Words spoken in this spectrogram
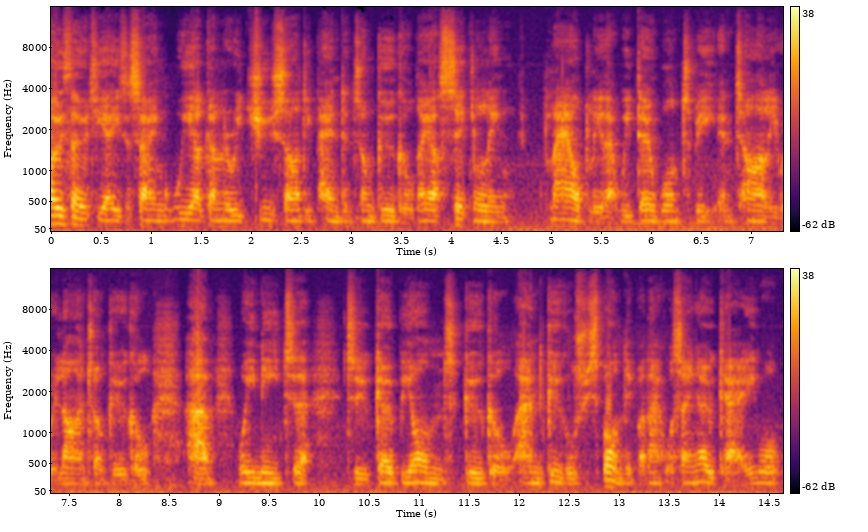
both OTAs are saying we are going to reduce our dependence on Google. They are signalling loudly that we don't want to be entirely reliant on Google. Um, we need to to go beyond Google, and Google's responding by that. We're saying, okay, well,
